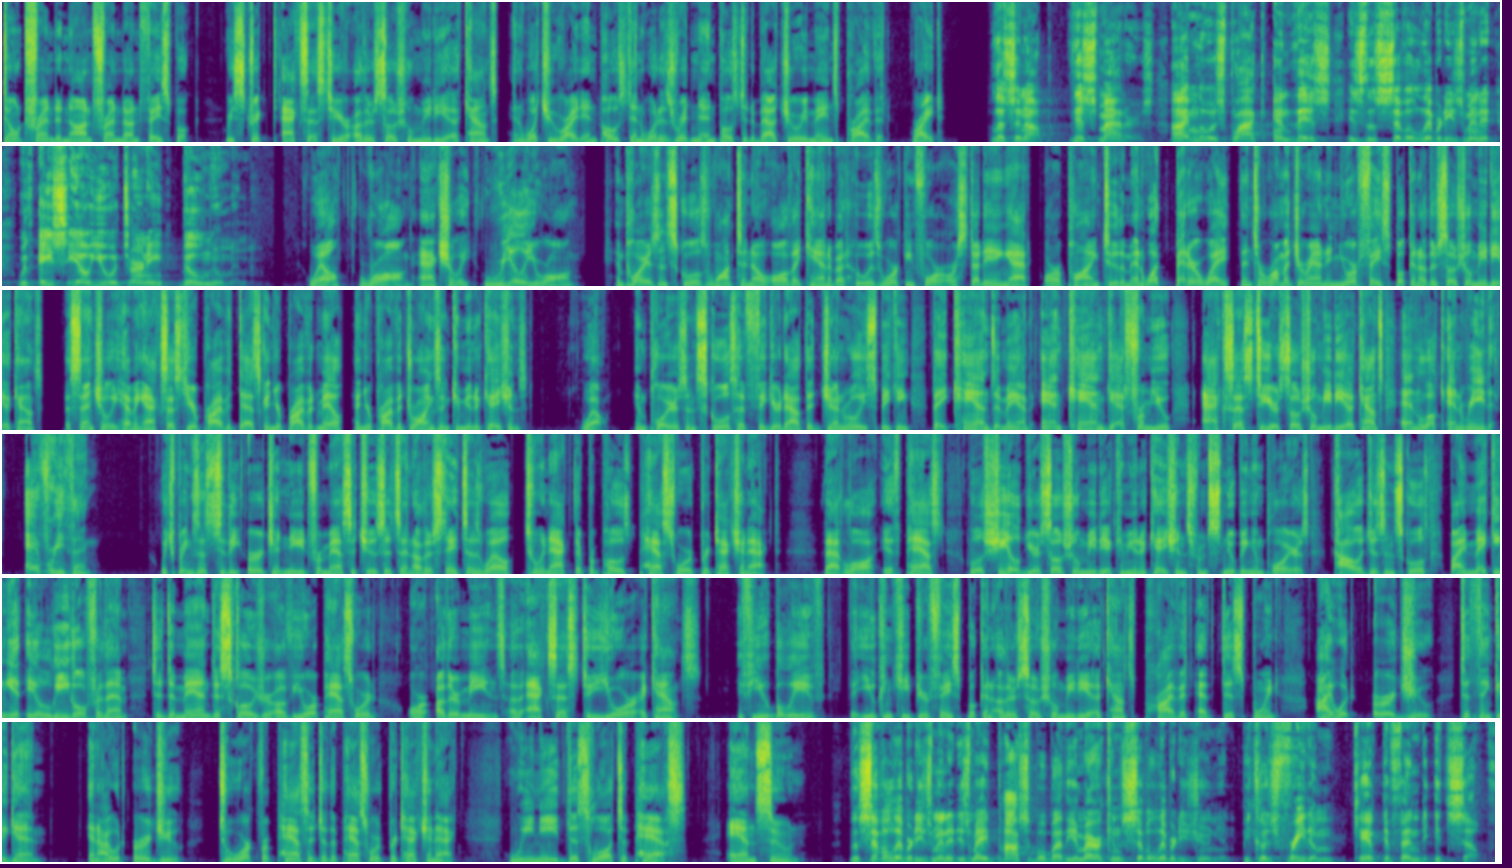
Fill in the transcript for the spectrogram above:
Don't friend a non friend on Facebook. Restrict access to your other social media accounts, and what you write and post and what is written and posted about you remains private, right? Listen up. This matters. I'm Lewis Black, and this is the Civil Liberties Minute with ACLU attorney Bill Newman. Well, wrong, actually. Really wrong. Employers and schools want to know all they can about who is working for or studying at or applying to them. And what better way than to rummage around in your Facebook and other social media accounts, essentially having access to your private desk and your private mail and your private drawings and communications? Well, employers and schools have figured out that generally speaking, they can demand and can get from you access to your social media accounts and look and read everything. Which brings us to the urgent need for Massachusetts and other states as well to enact the proposed Password Protection Act. That law, if passed, will shield your social media communications from snooping employers, colleges, and schools by making it illegal for them to demand disclosure of your password or other means of access to your accounts. If you believe that you can keep your Facebook and other social media accounts private at this point, I would urge you to think again and I would urge you to work for passage of the Password Protection Act. We need this law to pass, and soon. The Civil Liberties Minute is made possible by the American Civil Liberties Union because freedom can't defend itself.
